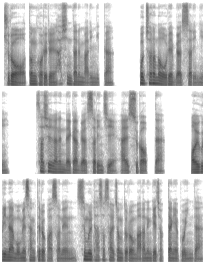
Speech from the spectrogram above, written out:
주로 어떤 거래를 하신다는 말입니까? 호철아 너 올해 몇 살이니? 사실 나는 내가 몇 살인지 알 수가 없다. 얼굴이나 몸의 상태로 봐서는 25살 정도로 말하는 게 적당해 보인다.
